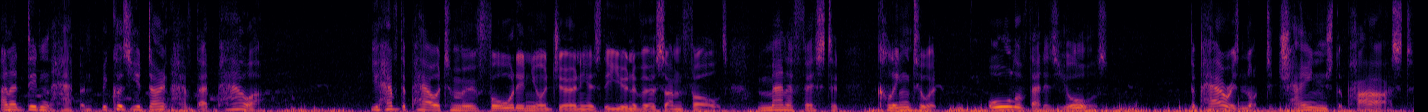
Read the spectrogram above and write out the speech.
and it didn't happen because you don't have that power. You have the power to move forward in your journey as the universe unfolds. Manifest it, cling to it. All of that is yours. The power is not to change the past,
